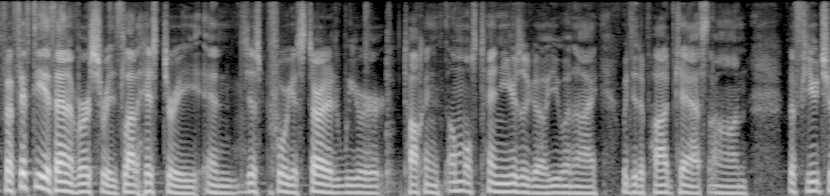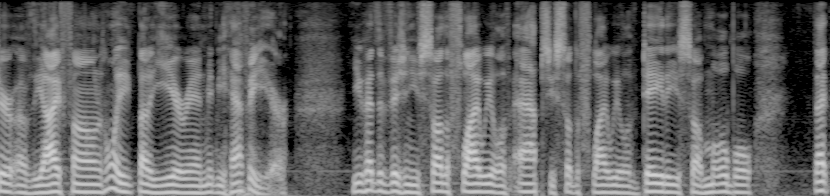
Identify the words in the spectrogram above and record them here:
For 50th anniversary, there's a lot of history, and just before we get started, we were talking almost 10 years ago, you and I, we did a podcast on the future of the iPhone. It was only about a year in, maybe half a year. You had the vision, you saw the flywheel of apps, you saw the flywheel of data, you saw mobile. That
